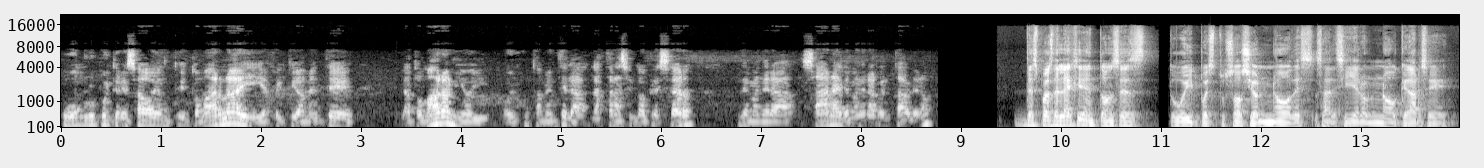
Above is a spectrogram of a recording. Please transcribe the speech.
hubo un grupo interesado en, en, tomarla y efectivamente la tomaron y hoy, hoy justamente la, la están haciendo crecer de manera sana y de manera rentable, ¿no? Después del éxito, entonces, tú y pues tu socio no o sea, decidieron no quedarse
